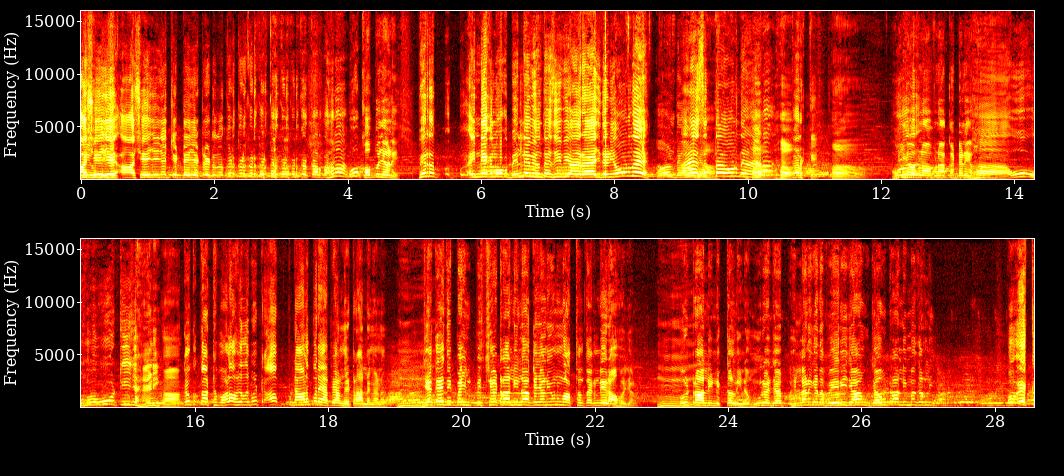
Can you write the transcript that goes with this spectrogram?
ਆਸ਼ੇ ਜੇ ਆਸ਼ੇ ਜੇ ਜਾਂ ਚਿੱਟੇ ਜੇ ਟਰੇਟਰ ਨੂੰ ਕੜ ਕੜ ਕੜ ਕੜ ਕੜ ਕੜ ਕੜ ਕੜ ਕਰਦਾ ਹਨਾ? ਉਹ ਖੁੱਬ ਜਾਣੇ। ਫਿਰ ਇੰਨੇ ਕੁ ਲੋਕ ਵਿਹਲੇ ਵੀ ਹੁੰਦੇ ਸੀ ਵੀ ਐ ਰਾਜ ਦੇਣੀ ਆਉਣ ਦੇ। ਆਉਣ ਦੇ, ਐ ਆਉਣ ਦੇ, ਸਿੱਧਾ ਆਉਣ ਦੇ ਹਨਾ? ਕਰਕੇ। ਹਾਂ। ਹੁਣ ਆਪਣਾ ਆਪਣਾ ਕੱਢਣੇ। ਹਾਂ ਉਹ ਹੁਣ ਉਹ ਚੀਜ਼ ਹੈ ਨਹੀਂ। ਹਾਂ। ਕਿਉਂਕਿ ਇਕੱਠ ਵਾਲਾ ਹੋ ਜਾਂਦਾ ਬਈ ਆ ਪਡਾਲ ਭਰਿਆ ਪਿਆ ਹੁੰਦੇ ਟਰਾਲੀਆਂ ਨਾਲ। ਜੇ ਕਿਸੇ ਦੀ ਪਹਿਲ ਪਿੱਛੇ ਟਰਾਲੀ ਲੱਗ ਜਾਣੀ ਉਹਨੂੰ ਹੱਥਾਂ ਤੱਕ ਹਨੇਰਾ ਹੋ ਜਾਣਾ। ਹੂੰ। ਕੋਈ ਟਰਾਲੀ ਨਿਕਲਣੀ ਨਾ ਮੂਰੇ ਜਾ ਹਿੱਲਣਗੇ ਤਾਂ ਫੇਰ ਹੀ ਜਾਊ ਜਾਊ ਟਰਾਲੀ ਮਗਰਲੀ ਉਹ ਇੱਕ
